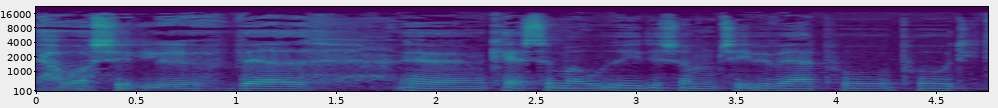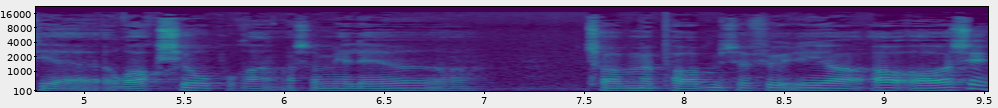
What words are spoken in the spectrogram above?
jeg har også selv øh, været øh, kastet mig ud i det som tv-vært på, på de der rockshow-programmer, som jeg lavede, og Toppen af Poppen selvfølgelig, og, og også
